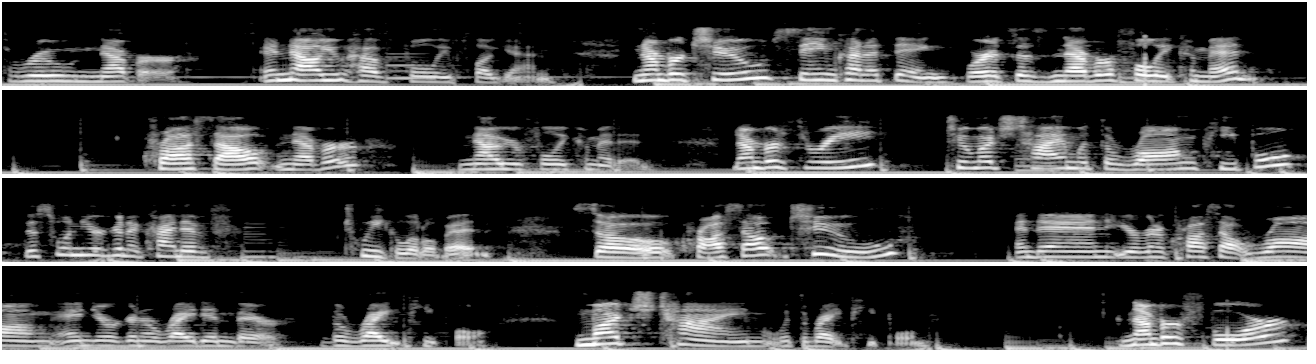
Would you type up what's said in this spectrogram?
through never. And now you have fully plug in. Number two, same kind of thing where it says never fully commit, cross out never. Now you're fully committed. Number three, too much time with the wrong people. This one you're going to kind of tweak a little bit. So cross out two, and then you're going to cross out wrong, and you're going to write in there the right people. Much time with the right people. Number four,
